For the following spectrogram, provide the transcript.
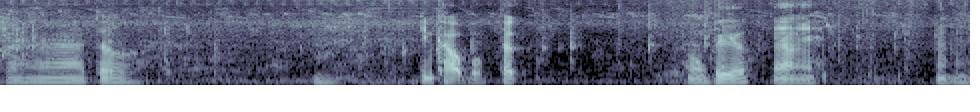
ปลาโตอืมกินข้าวบุบถึก งงพี่เหรอยังไงอืม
